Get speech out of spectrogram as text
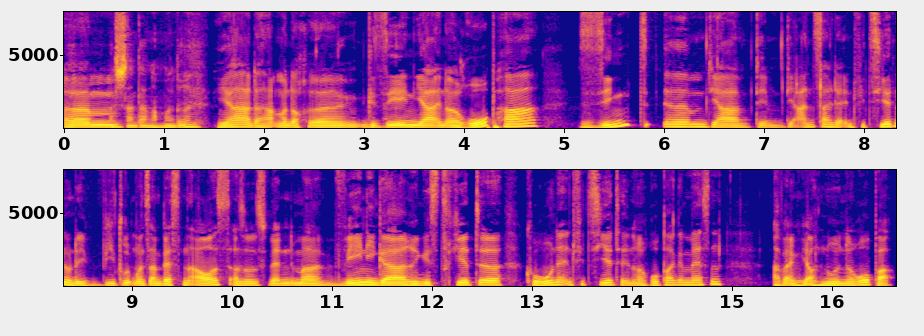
Ähm, Was stand da nochmal drin? Ja, da hat man doch äh, gesehen, ja, in Europa sinkt ähm, ja dem, die Anzahl der Infizierten oder wie drückt man es am besten aus? Also es werden immer weniger registrierte Corona-Infizierte in Europa gemessen, aber irgendwie auch nur in Europa.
